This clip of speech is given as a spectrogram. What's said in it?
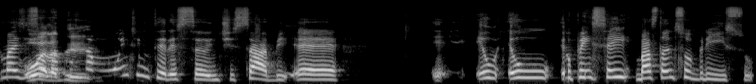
mas isso é uma coisa muito interessante, sabe? É eu, eu, eu pensei bastante sobre isso,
